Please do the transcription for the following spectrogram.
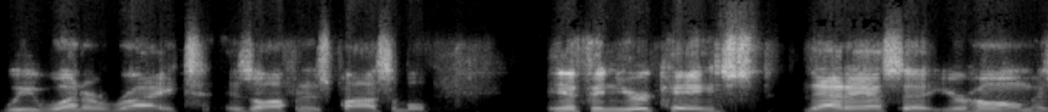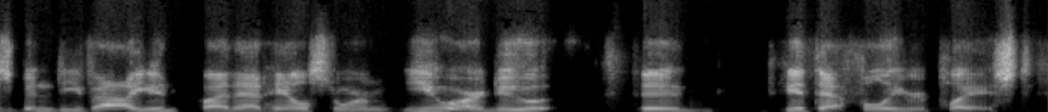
we want to right as often as possible. If in your case that asset, your home, has been devalued by that hailstorm, you are due to get that fully replaced.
